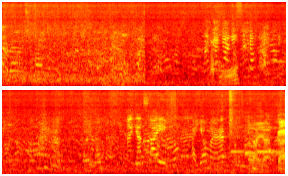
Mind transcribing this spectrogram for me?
哪边？ ๆหลับหมู อายัดไส้ไข่เยี่ยวม้า อะไรอ่ะ ไก่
